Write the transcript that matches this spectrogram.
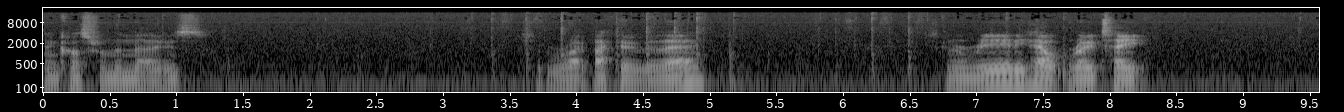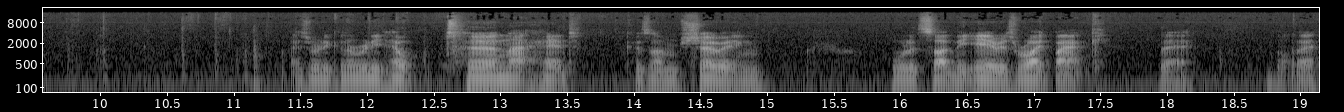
and cross from the nose. So right back over there. It's going to really help rotate. It's really going to really help turn that head because I'm showing all of the side the ear is right back there, not there.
